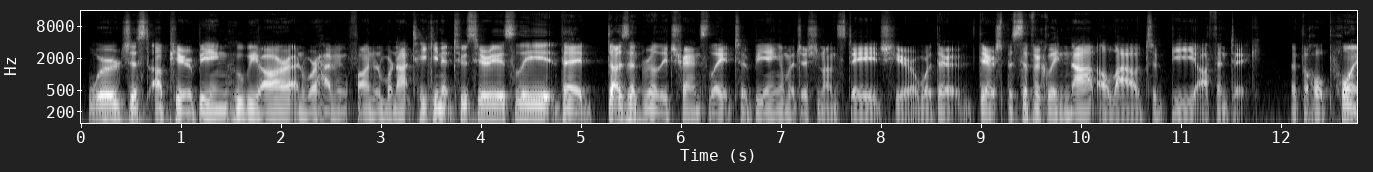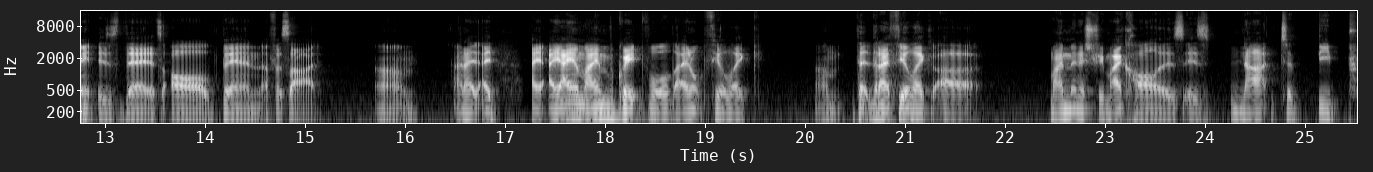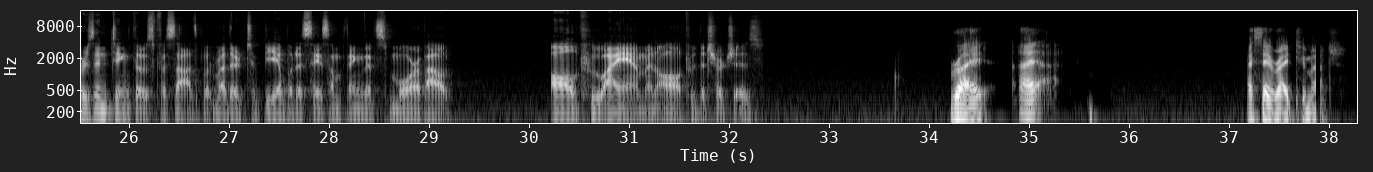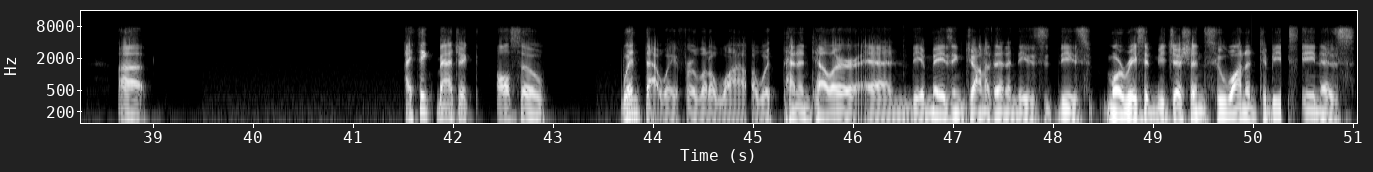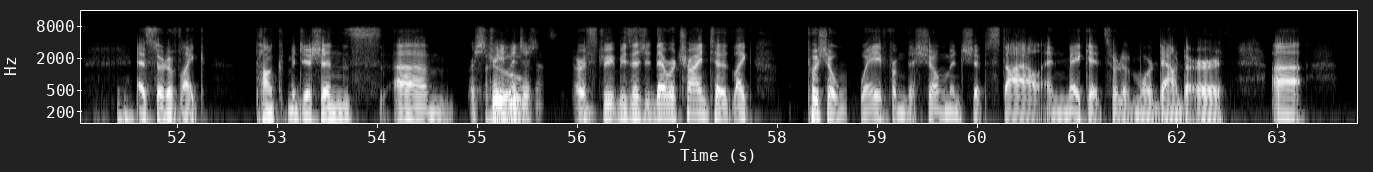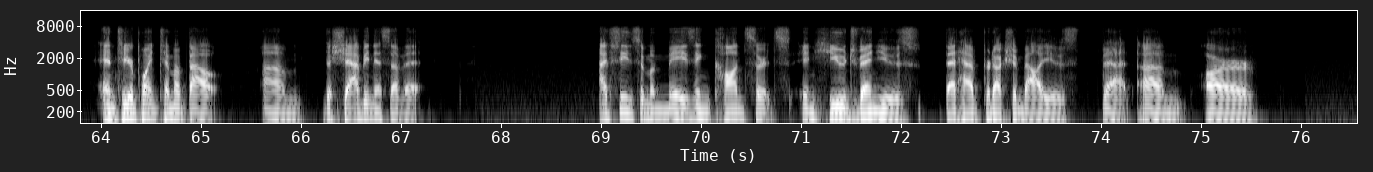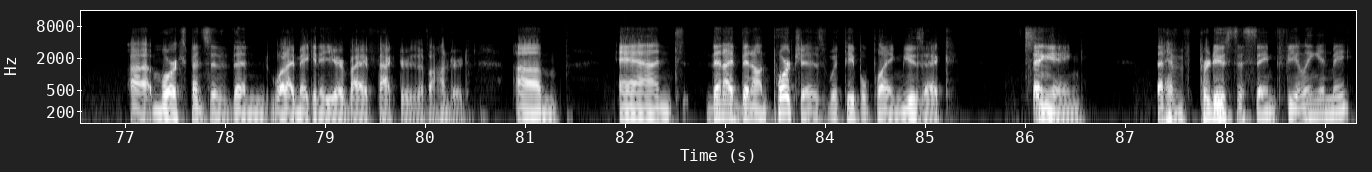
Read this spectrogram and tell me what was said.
we're just up here being who we are and we're having fun and we're not taking it too seriously. That doesn't really translate to being a magician on stage here where they're they're specifically not allowed to be authentic. That the whole point is that it's all been a facade. Um, and I, I I, I, am I am grateful that I don't feel like um, that, that I feel like uh, my ministry, my call is is not to be presenting those facades, but rather to be able to say something that's more about all of who I am and all of who the church is. Right. I I say right too much. Uh, I think magic also went that way for a little while with Penn and Teller and the amazing Jonathan and these these more recent musicians who wanted to be seen as as sort of like punk magicians um, or street who, magicians or street musicians. They were trying to like push away from the showmanship style and make it sort of more down to earth. Uh, and to your point, Tim, about um, the shabbiness of it, I've seen some amazing concerts in huge venues that have production values that um, are uh, more expensive than what I make in a year by factors of 100. Um, and then I've been on porches with people playing music, singing, that have produced the same feeling in me.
